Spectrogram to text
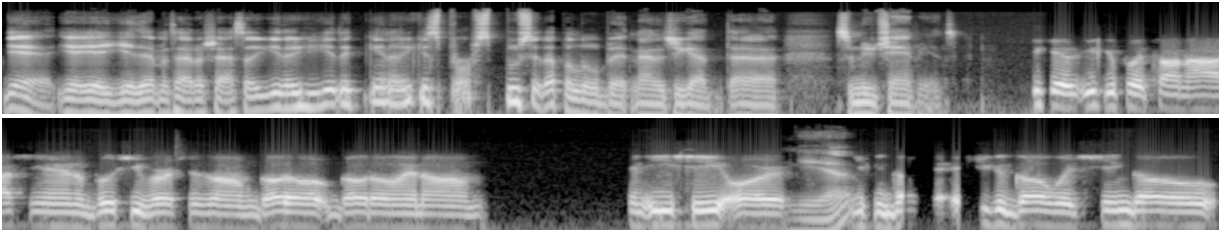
Yeah, yeah, yeah. You get them a title shot, so you know you get it. You know you can spruce it up a little bit now that you got uh, some new champions you could you could put Tanahashi and Ibushi versus um Goto Goto and um and Ishii, or yeah, you can go if you could go with Shingo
